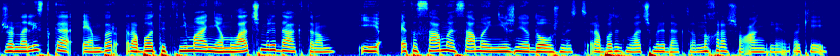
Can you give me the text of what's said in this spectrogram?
Журналистка Эмбер работает, внимание, младшим редактором, и это самая-самая нижняя должность — работать младшим редактором. Ну хорошо, Англия, окей.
